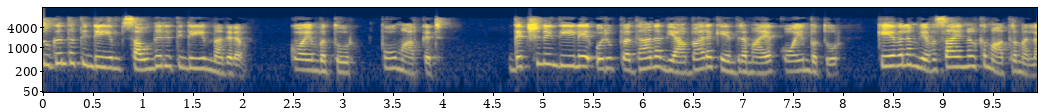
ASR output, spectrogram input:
സുഗന്ധത്തിന്റെയും സൗന്ദര്യത്തിന്റെയും നഗരം കോയമ്പത്തൂർ പൂ മാർക്കറ്റ് ദക്ഷിണേന്ത്യയിലെ ഒരു പ്രധാന വ്യാപാര കേന്ദ്രമായ കോയമ്പത്തൂർ കേവലം വ്യവസായങ്ങൾക്ക് മാത്രമല്ല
